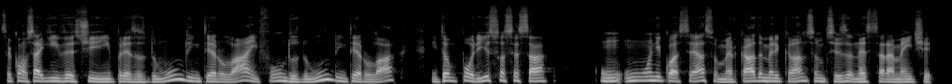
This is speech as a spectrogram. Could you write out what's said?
Você consegue investir em empresas do mundo inteiro lá, em fundos do mundo inteiro lá. Então, por isso, acessar um, um único acesso, o mercado americano, você não precisa necessariamente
